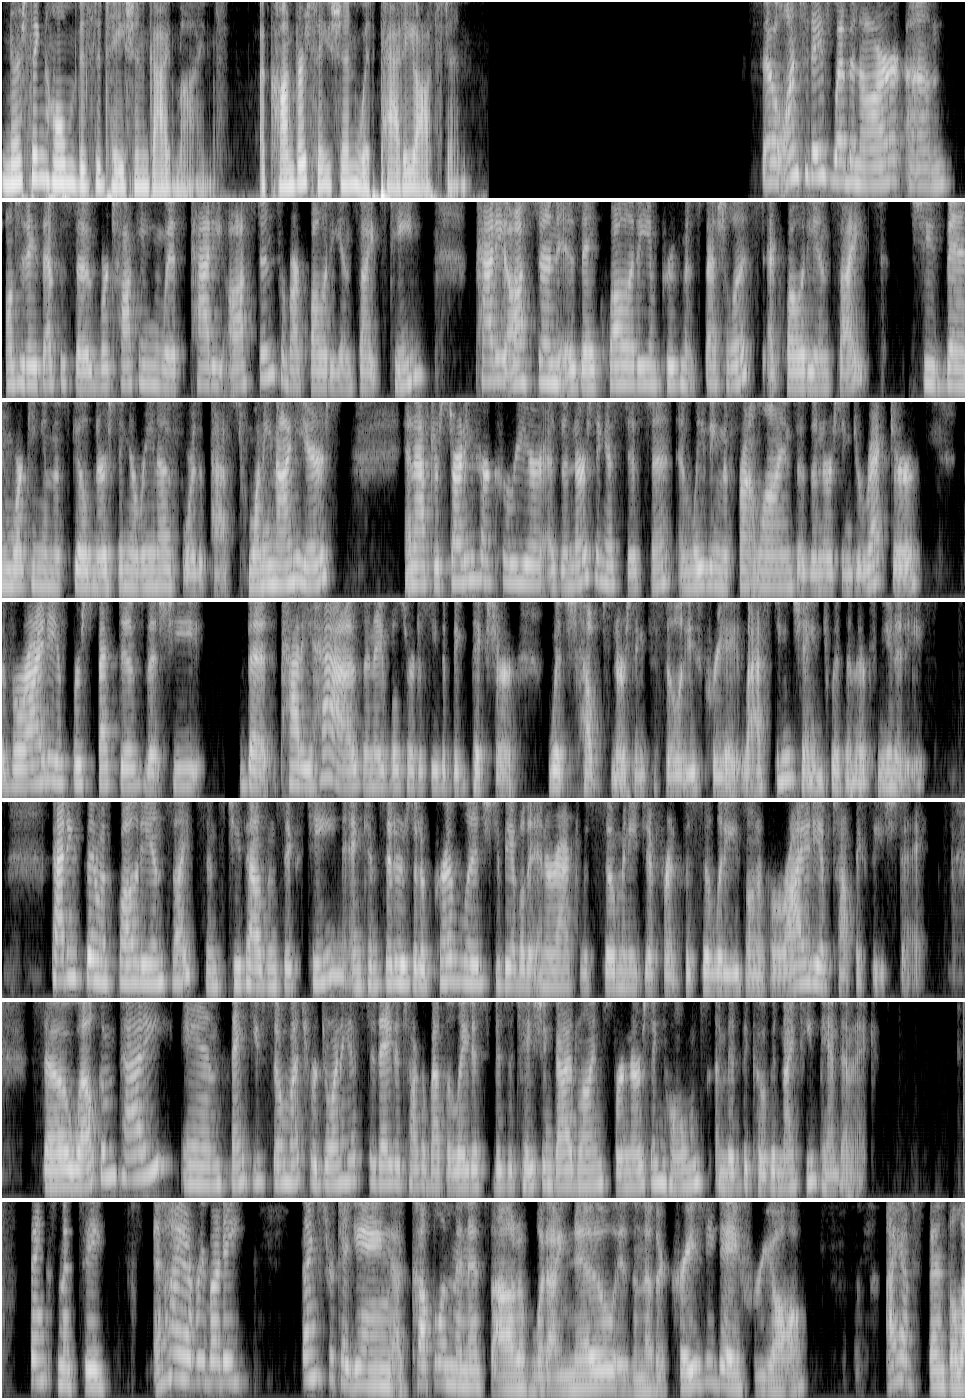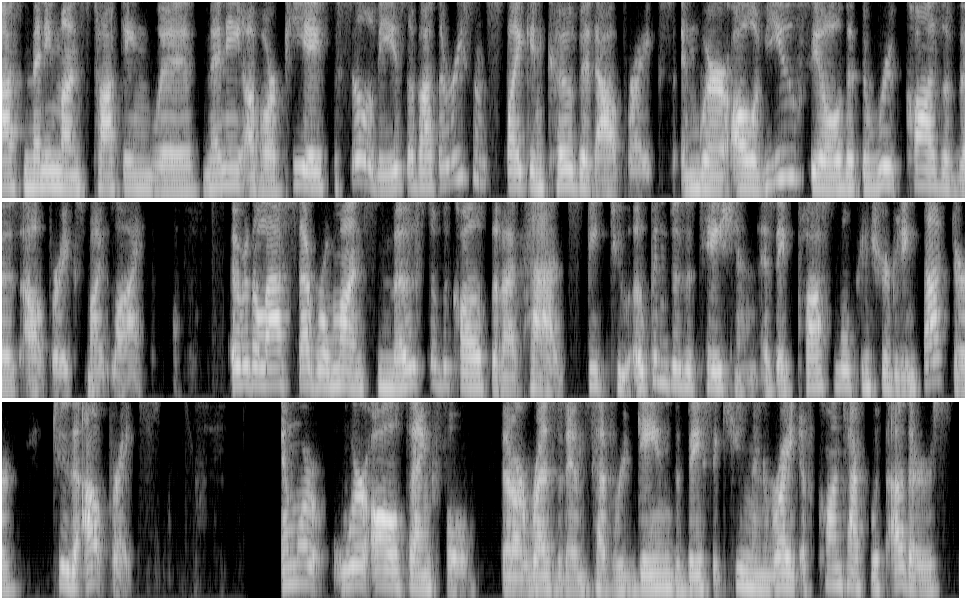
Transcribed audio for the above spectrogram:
Nursing Home Visitation Guidelines A Conversation with Patty Austin. So, on today's webinar, um, on today's episode, we're talking with Patty Austin from our Quality Insights team. Patty Austin is a quality improvement specialist at Quality Insights. She's been working in the skilled nursing arena for the past 29 years. And after starting her career as a nursing assistant and leaving the front lines as a nursing director, the variety of perspectives that she that Patty has enables her to see the big picture, which helps nursing facilities create lasting change within their communities. Patty's been with Quality Insights since 2016 and considers it a privilege to be able to interact with so many different facilities on a variety of topics each day. So, welcome, Patty, and thank you so much for joining us today to talk about the latest visitation guidelines for nursing homes amid the COVID 19 pandemic. Thanks, Mitzi. And hi, everybody. Thanks for taking a couple of minutes out of what I know is another crazy day for y'all. I have spent the last many months talking with many of our PA facilities about the recent spike in COVID outbreaks and where all of you feel that the root cause of those outbreaks might lie. Over the last several months, most of the calls that I've had speak to open visitation as a possible contributing factor to the outbreaks. And we're, we're all thankful that our residents have regained the basic human right of contact with others.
